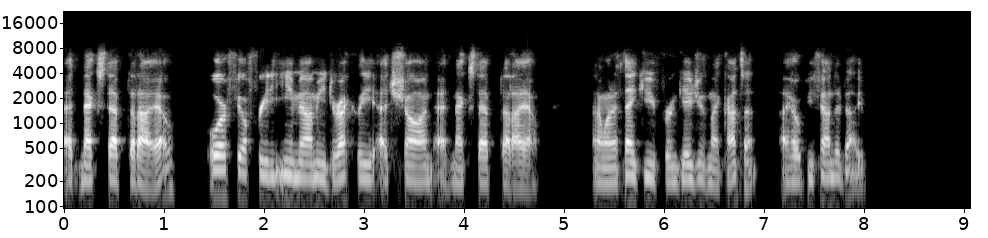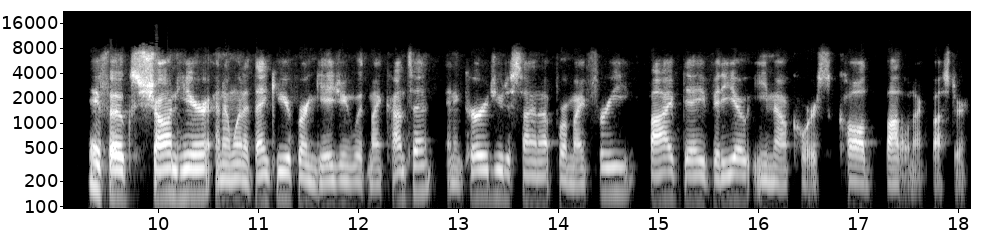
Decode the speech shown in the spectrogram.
at nxtstep.io, or feel free to email me directly at sean at nxtstep.io. And I want to thank you for engaging with my content. I hope you found it valuable. Hey folks, Sean here, and I want to thank you for engaging with my content and encourage you to sign up for my free five day video email course called Bottleneck Buster.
